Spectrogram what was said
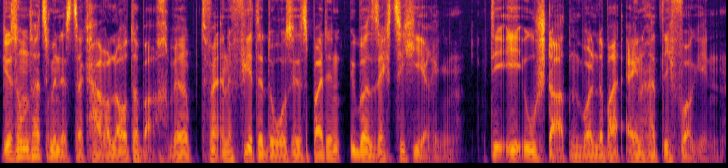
Gesundheitsminister Karl Lauterbach wirbt für eine vierte Dosis bei den über 60-Jährigen. Die EU-Staaten wollen dabei einheitlich vorgehen.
